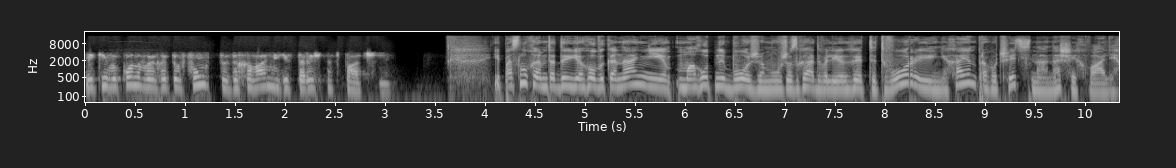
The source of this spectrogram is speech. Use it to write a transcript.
які выконвае гэтую функцыю захавання гістарычнай спадчыны і паслухаем тады яго выкананні магутны Божа мы ўжо згадвалі гэты твор і няхай ён прагучыць на нашай хвалі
